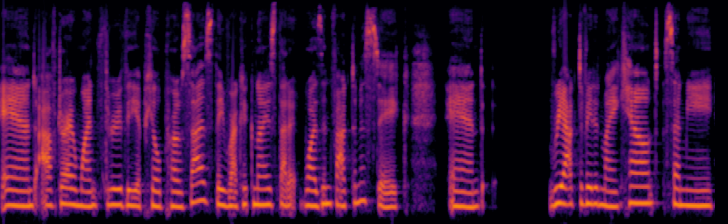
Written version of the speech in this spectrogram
and after I went through the appeal process, they recognized that it was in fact a mistake and reactivated my account, sent me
